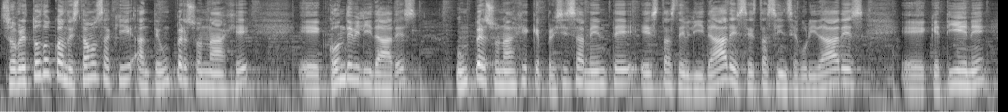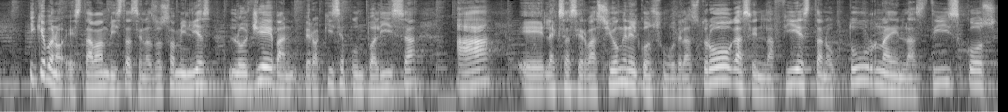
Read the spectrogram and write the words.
Sobre todo cuando estamos aquí ante un personaje eh, con debilidades, un personaje que precisamente estas debilidades, estas inseguridades eh, que tiene y que bueno, estaban vistas en las dos familias, lo llevan, pero aquí se puntualiza a eh, la exacerbación en el consumo de las drogas, en la fiesta nocturna, en las discos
